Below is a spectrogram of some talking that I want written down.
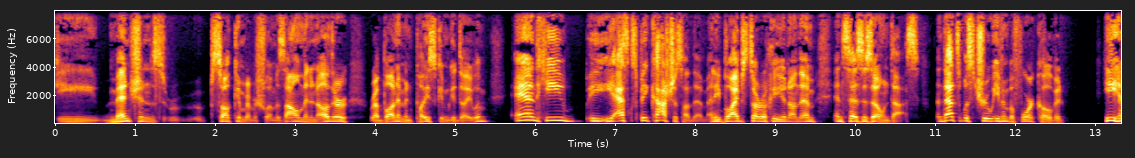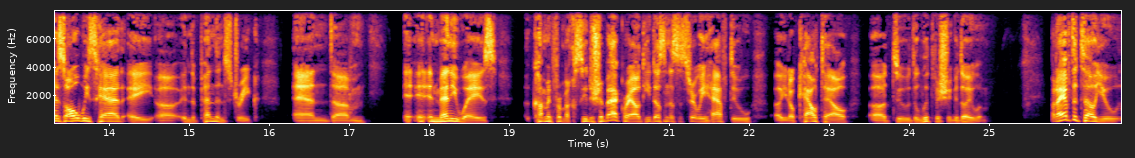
He mentions Psakim, Rabbi Shlomo Zalman, and other Rabbanim and Paiskim Gedolim, and he he asks big cautious on them, and he blibes Tarachian on them, and says his own das. And that was true even before COVID he has always had a uh, independent streak, and um, in, in, many ways, coming from a Hasidic background, he doesn't necessarily have to, uh, you know, kowtow uh, to the Litvish Gedolim. But I have to tell you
